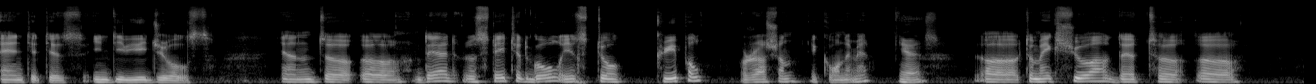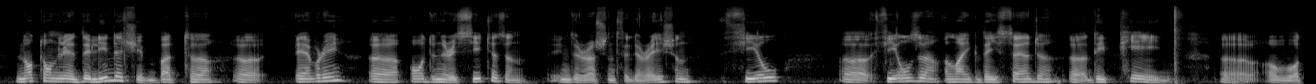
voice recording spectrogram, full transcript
entities, individuals, and their stated goal is to cripple Russian economy. Yes. Uh, to make sure that uh, uh, not only the leadership but every uh, ordinary citizen in the Russian Federation feel uh, feels uh, like they said the pain of what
